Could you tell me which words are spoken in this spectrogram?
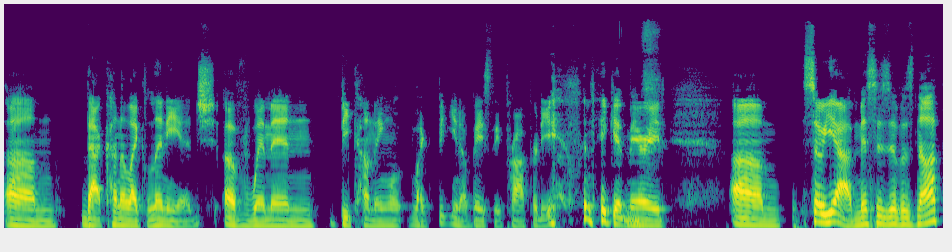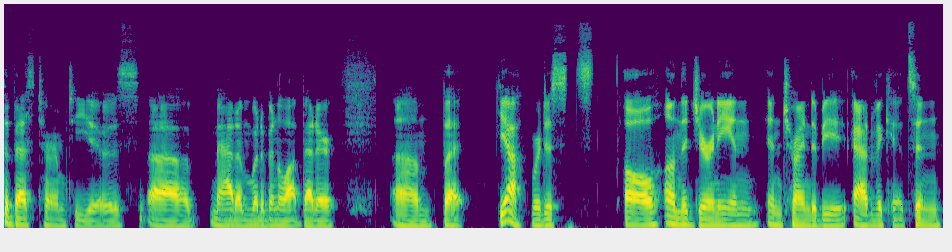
um that kind of like lineage of women becoming like you know basically property when they get married um so yeah mrs it was not the best term to use uh madam would have been a lot better um but yeah we're just all on the journey and and trying to be advocates and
